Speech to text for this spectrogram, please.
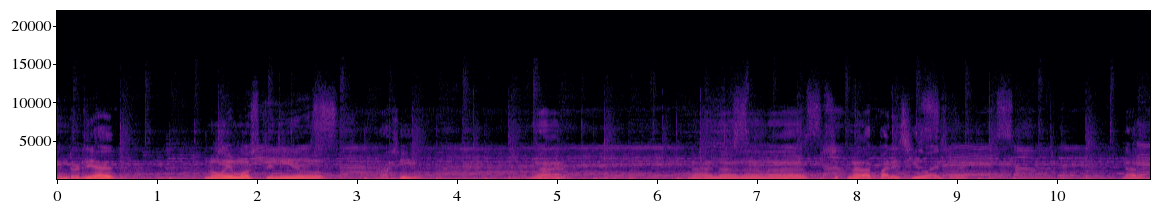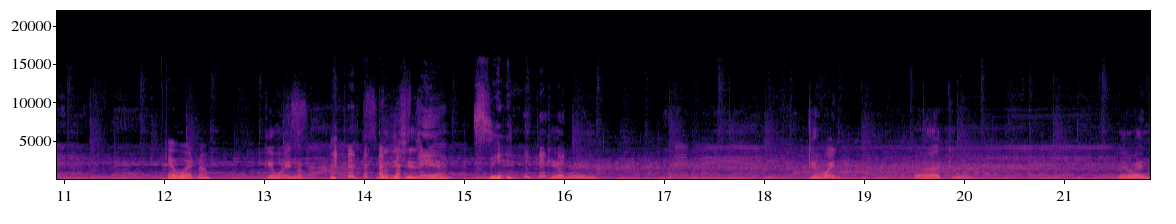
en realidad no hemos tenido así nada. Nada, nada, nada, nada, nada parecido a eso, ¿eh? Nada. Qué bueno. Qué bueno. Lo dices bien. Sí. Qué bueno. Qué bueno. La verdad, qué bueno. Pero bueno.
